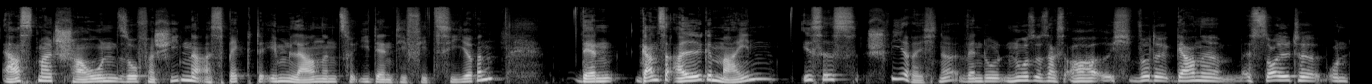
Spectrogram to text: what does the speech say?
erstmal schauen, so verschiedene Aspekte im Lernen zu identifizieren. Denn ganz allgemein ist es schwierig, ne? wenn du nur so sagst, oh, ich würde gerne, es sollte und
